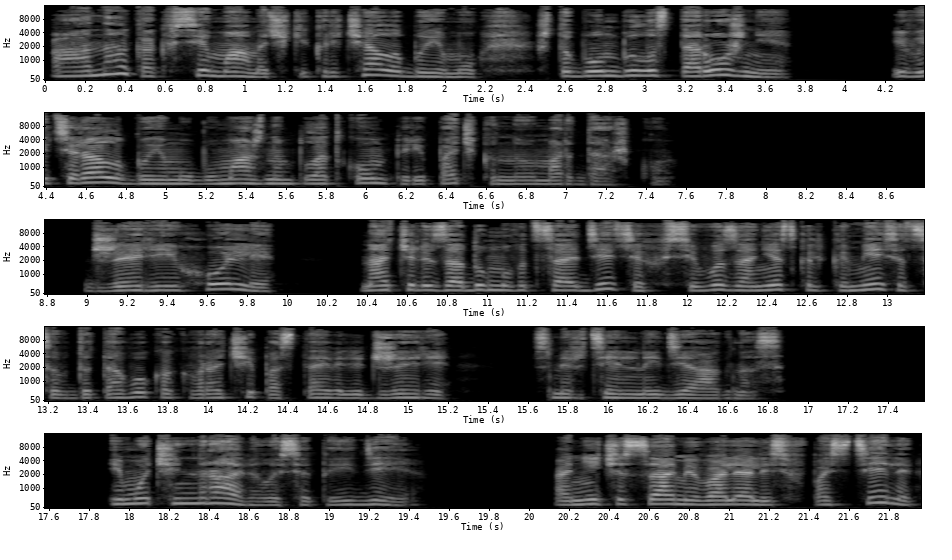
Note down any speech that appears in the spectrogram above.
А она, как все мамочки, кричала бы ему, чтобы он был осторожнее, и вытирала бы ему бумажным платком перепачканную мордашку. Джерри и Холли начали задумываться о детях всего за несколько месяцев до того, как врачи поставили Джерри смертельный диагноз. Им очень нравилась эта идея. Они часами валялись в постели,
